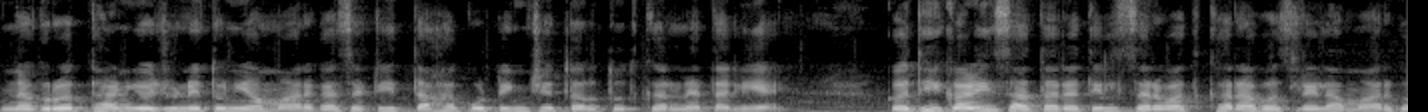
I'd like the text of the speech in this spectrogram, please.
नगरोत्थान योजनेतून या मार्गासाठी दहा कोटींची तरतूद करण्यात आली आहे. कधीकाळी साताऱ्यातील सर्वात खराब असलेला मार्ग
